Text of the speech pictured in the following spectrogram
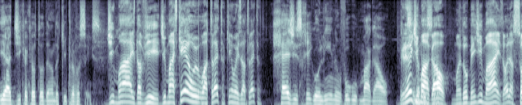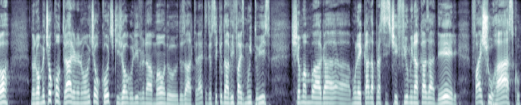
E é a dica que eu tô dando aqui para vocês. Demais, Davi, demais. Quem é o atleta? Quem é o ex-atleta? Regis Rigolino, vulgo Magal. Grande Magal, mandou bem demais, olha só. Normalmente é o contrário, né? Normalmente é o coach que joga o livro na mão do, dos atletas. Eu sei que o Davi faz muito isso. Chama a, a molecada para assistir filme na casa dele, faz churrasco.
